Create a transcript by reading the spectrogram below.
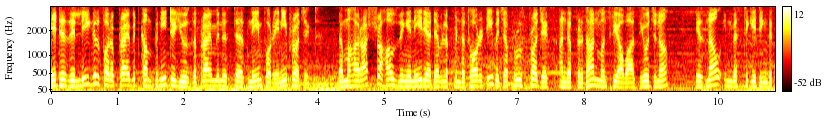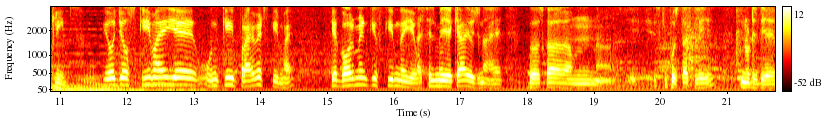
It is illegal for a private company to use the Prime Minister's name for any project. The Maharashtra Housing and Area Development Authority, which approves projects under Pradhan Mantri Awas Yojana, is now investigating the claims. ये जो स्कीम है ये उनकी प्राइवेट स्कीम है ये गवर्नमेंट की स्कीम नहीं है असल में ये क्या योजना है तो उसका हम, इसकी पूछताछ के लिए नोटिस दिया है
